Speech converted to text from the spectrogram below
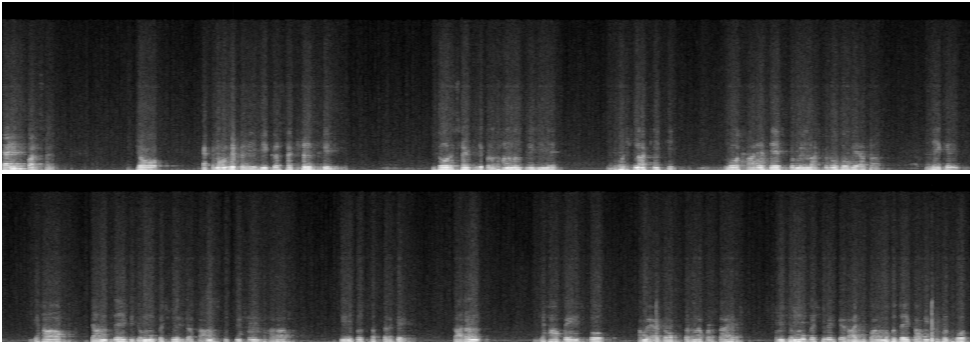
टेन परसेंट जो इकोनॉमिकली वीकर सेक्शन के लिए जो रिसेंटली प्रधानमंत्री जी ने घोषणा की थी, वो सारे देश को मिलना शुरू हो गया था। लेकिन यहाँ आप जानते हैं कि जम्मू कश्मीर का कॉन्स्टिट्यूशन धारा 370 के कारण यहाँ पे इसको हमें अडॉप्ट करना पड़ता है। हम जम्मू कश्मीर के राज्यपाल महोदय का भी बहुत बहुत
